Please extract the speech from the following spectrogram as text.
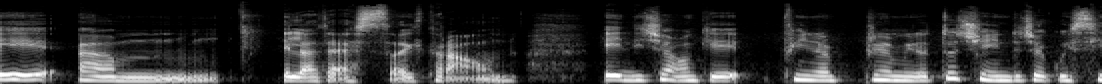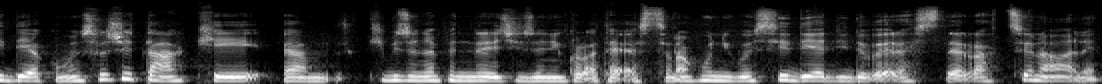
e, um, e, la testa, il crown. E diciamo che fino al primo 1800 c'è questa idea come società che, um, che, bisogna prendere decisioni con la testa, no? quindi questa idea di dover essere razionale,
